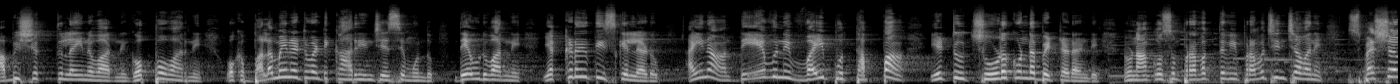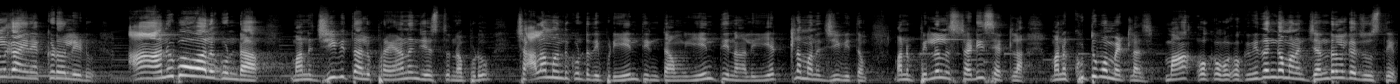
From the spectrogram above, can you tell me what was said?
అభిషక్తులైన వారిని గొప్పవారిని ఒక బలమైనటువంటి కార్యం చేసే ముందు దేవుడు వారిని ఎక్కడికి తీసుకెళ్ళాడు? అయినా దేవుని వైపు తప్ప ఎటు చూడకుండా పెట్టాడండి. నువ్వు నా కోసం ప్రవక్తవి ప్రవచించావని స్పెషల్గా ఆయన ఎక్కడో లేడు. ఆ అనుభవాల గుండా మన జీవితాలు ప్రయాణం చేస్తున్నప్పుడు చాలామందికి ఉంటుంది ఇప్పుడు ఏం తింటాము ఏం తినాలి ఎట్లా మన జీవితం మన పిల్లల స్టడీస్ ఎట్లా మన కుటుంబం ఎట్లా మా ఒక ఒక విధంగా మనం జనరల్గా చూస్తే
